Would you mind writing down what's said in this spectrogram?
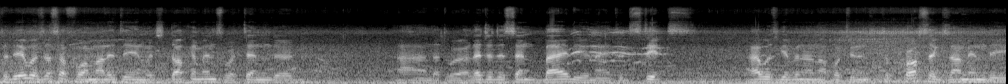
Today was just a formality in which documents were tendered and that were allegedly sent by the United States. I was given an opportunity to cross-examine the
